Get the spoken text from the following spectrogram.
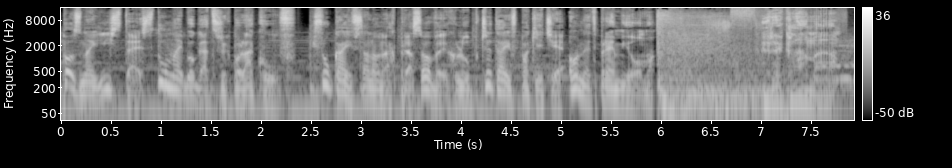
Poznaj listę 100 najbogatszych Polaków. Szukaj w salonach prasowych lub czytaj w pakiecie Onet Premium. Reklama.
